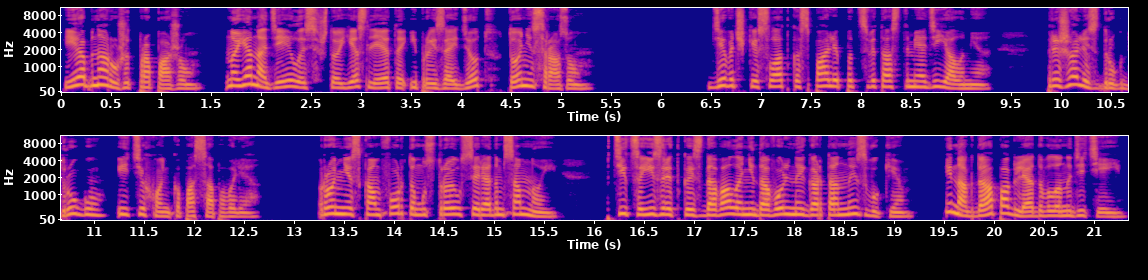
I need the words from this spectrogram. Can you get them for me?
и обнаружит пропажу. Но я надеялась, что если это и произойдет, то не сразу. Девочки сладко спали под цветастыми одеялами, прижались друг к другу и тихонько посапывали. Ронни с комфортом устроился рядом со мной. Птица изредка издавала недовольные гортанные звуки. Иногда поглядывала на детей.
